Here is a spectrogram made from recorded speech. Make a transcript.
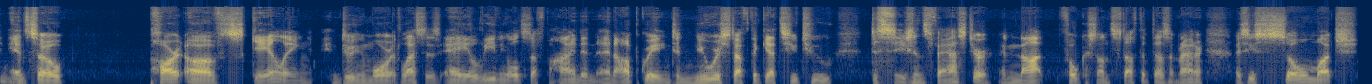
mm-hmm. and so part of scaling and doing more with less is a leaving old stuff behind and, and upgrading to newer stuff that gets you to decisions faster and not focus on stuff that doesn't matter. I see so much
